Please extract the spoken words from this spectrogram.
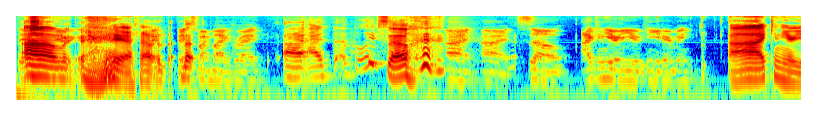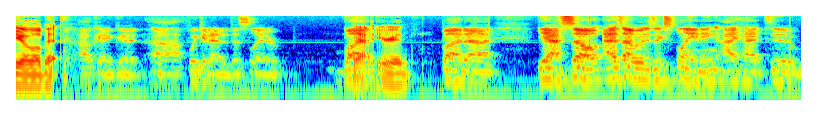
There- um, there we go. yeah, that, that, Fix my mic, right? I, I, I believe so. All right, all right. So I can hear you. Can you hear me? I can hear you a little bit. Okay, good. Uh, we can edit this later. But Yeah, you're good. But uh, yeah, so as I was explaining, I had to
